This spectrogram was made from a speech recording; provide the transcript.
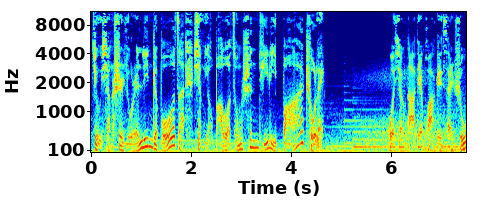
就像是有人拎着脖子，想要把我从身体里拔出来。我想打电话给三叔，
